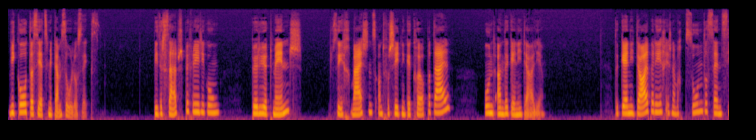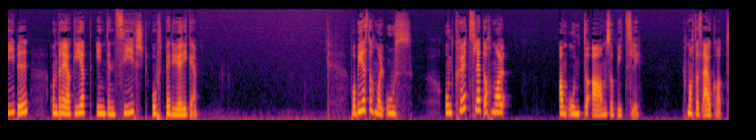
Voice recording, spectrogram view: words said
Wie geht das jetzt mit dem Solo-Sex? Bei der Selbstbefriedigung berührt Mensch sich meistens an verschiedenen Körperteilen und an den Genitalien. Der Genitalbereich ist nämlich besonders sensibel und reagiert intensivst auf die Berührungen. Probier es doch mal aus und kützle doch mal am Unterarm so ein bisschen. Ich mache das auch gerade.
